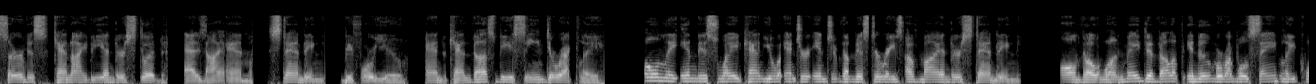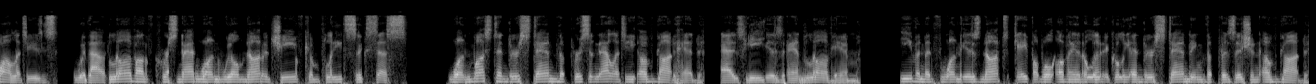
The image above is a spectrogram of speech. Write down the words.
service can I be understood, as I am, standing, before you, and can thus be seen directly. Only in this way can you enter into the mysteries of my understanding. Although one may develop innumerable saintly qualities, without love of Krishna one will not achieve complete success. One must understand the personality of Godhead, as he is and love him, even if one is not capable of analytically understanding the position of God,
